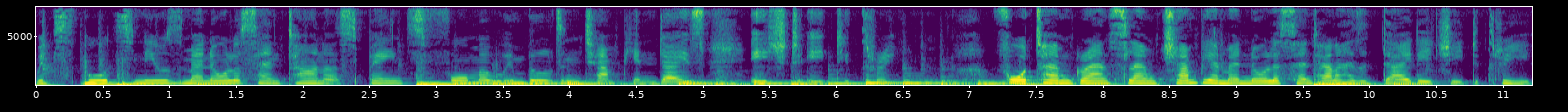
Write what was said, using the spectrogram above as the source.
With sports news, Manolo Santana, Spain's former Wimbledon champion, dies aged 83. Four time Grand Slam champion Manolo Santana has died aged 83,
